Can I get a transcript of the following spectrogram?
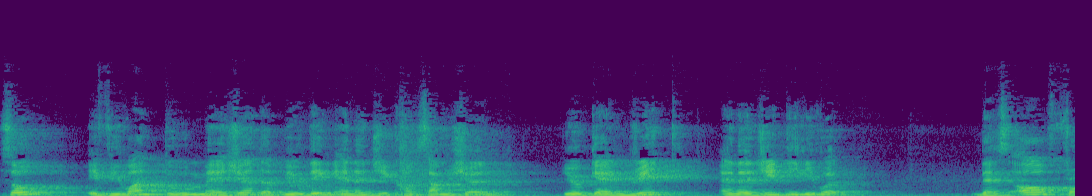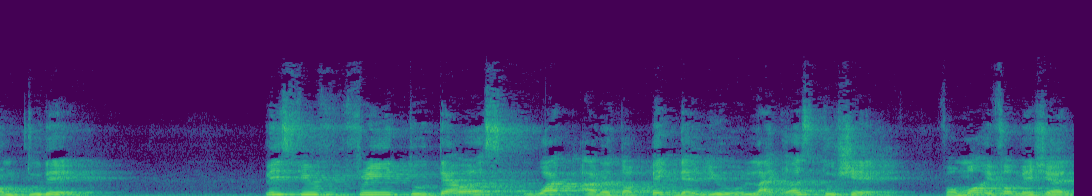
So if you want to measure the building energy consumption, you can read energy delivered. That's all from today. Please feel free to tell us what are the topics that you like us to share. For more information,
